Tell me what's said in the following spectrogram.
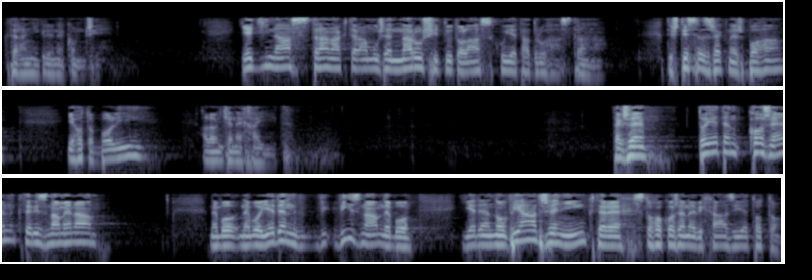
která nikdy nekončí. Jediná strana, která může narušit tuto lásku, je ta druhá strana. Když ty se zřekneš Boha, jeho to bolí, ale on tě nechá jít. Takže to je ten kořen, který znamená nebo, nebo jeden význam, nebo jedno vyjádření, které z toho kořene vychází, je toto.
